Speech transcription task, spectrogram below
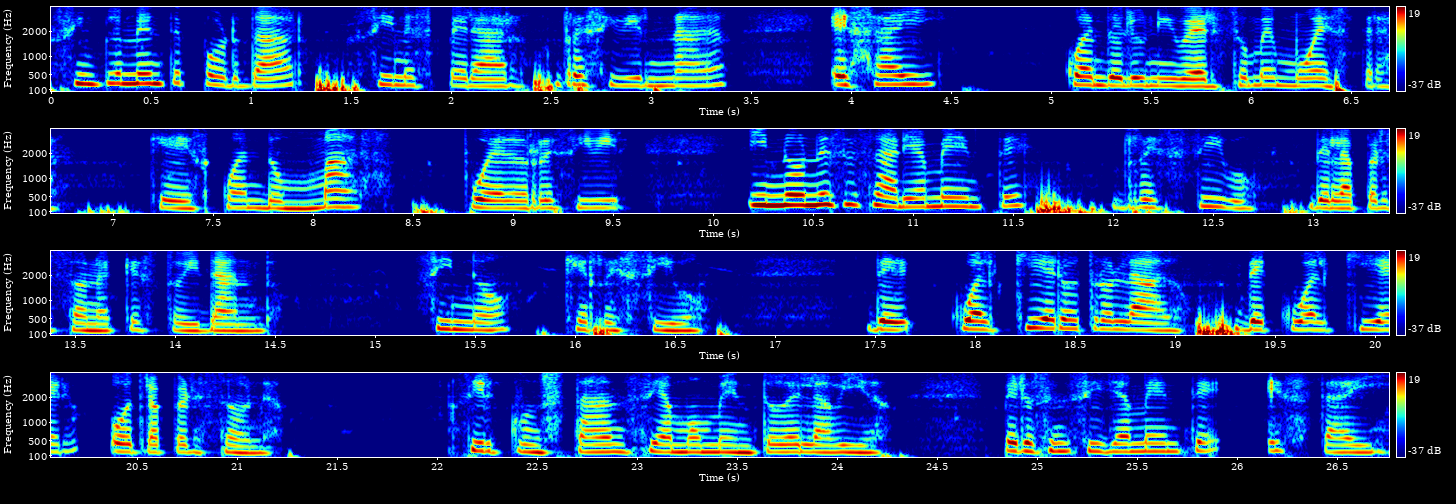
simplemente por dar, sin esperar recibir nada, es ahí cuando el universo me muestra que es cuando más puedo recibir y no necesariamente recibo de la persona que estoy dando, sino que recibo de cualquier otro lado, de cualquier otra persona, circunstancia, momento de la vida, pero sencillamente está ahí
